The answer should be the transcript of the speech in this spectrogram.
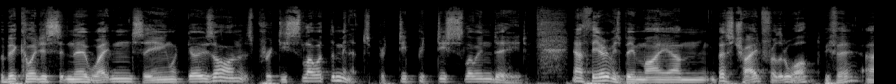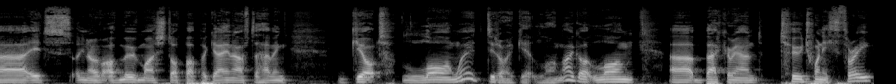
the Bitcoin just sitting there waiting, seeing what goes on. It's pretty slow at the minute. Pretty, pretty slow indeed. Now Ethereum has been my um, best trade for a little while, to be fair. Uh, it's, you know, I've moved my stop up again after having got long. Where did I get long? I got long uh, back around 223.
